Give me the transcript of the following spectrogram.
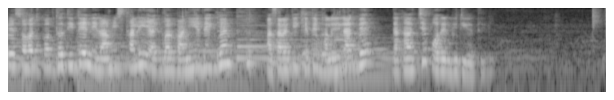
এইভাবে সহজ পদ্ধতিতে, নিরামিষ থালি একবার বানিয়ে দেখবেন। আশা রাখি খেতে ভালোই লাগবে। দেখা হচ্ছে পরের ভিডিওতে।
